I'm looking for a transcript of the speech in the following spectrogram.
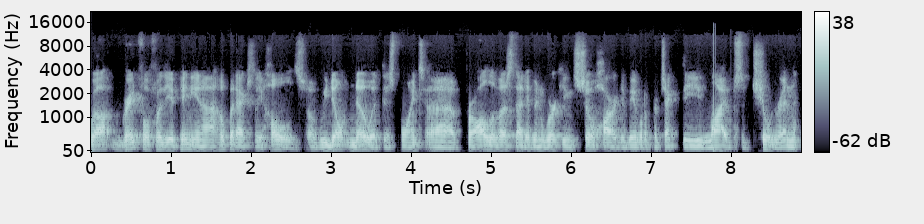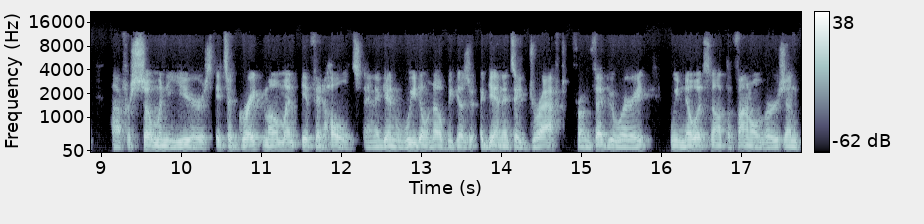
Well, grateful for the opinion. I hope it actually holds. Uh, we don't know at this point. Uh, for all of us that have been working so hard to be able to protect the lives of children uh, for so many years, it's a great moment if it holds. And again, we don't know because, again, it's a draft from February. We know it's not the final version.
